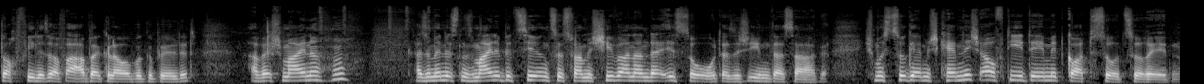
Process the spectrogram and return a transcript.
doch vieles auf Aberglaube gebildet. Aber ich meine, hm, also mindestens meine Beziehung zu Swami Shivananda ist so, dass ich ihm das sage. Ich muss zugeben, ich käme nicht auf die Idee, mit Gott so zu reden.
